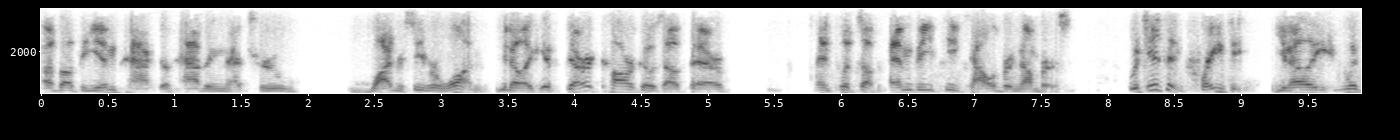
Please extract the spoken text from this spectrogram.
about the impact of having that true wide receiver one. You know, like if Derek Carr goes out there and puts up MVP caliber numbers, which isn't crazy. You know, with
